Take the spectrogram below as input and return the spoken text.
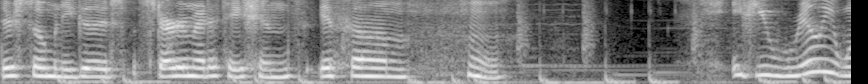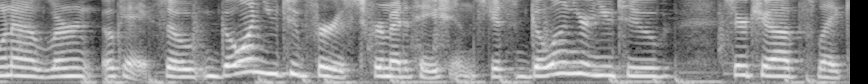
There's so many good starter meditations. If um hmm if you really want to learn, okay, so go on YouTube first for meditations. Just go on your YouTube, search up like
